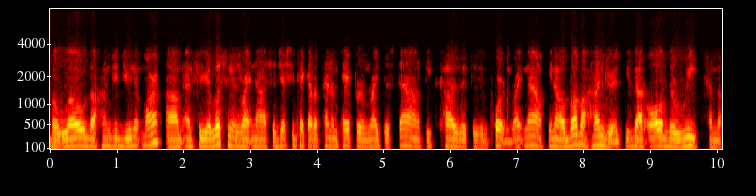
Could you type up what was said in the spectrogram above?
below the 100 unit mark. Um, and for your listeners right now, I suggest you take out a pen and paper and write this down because it is important. Right now, you know, above 100, you've got all of the REITs and the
